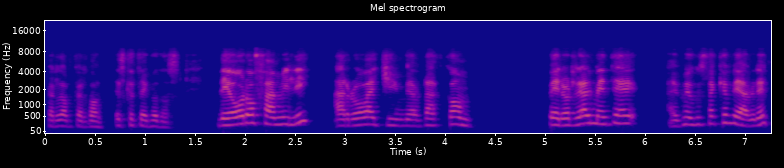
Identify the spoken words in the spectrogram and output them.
perdón, perdón, es que tengo dos. De oro family, arroba gmail.com. Pero realmente a mí me gusta que me hablen,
